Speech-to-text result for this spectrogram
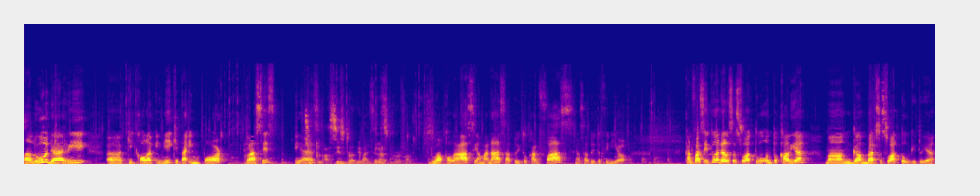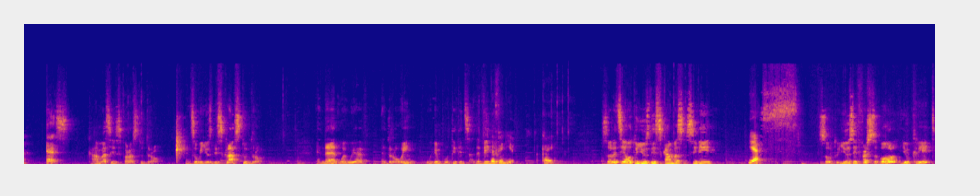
Lalu dari uh, Key Collab ini kita import classes, yes, Two classes, but classes. perfect. dua kelas, yang mana satu itu canvas, yang satu itu video. Canvas itu adalah sesuatu untuk kalian menggambar sesuatu gitu ya. Yes, Canvas is for us to draw. And so we use this class to draw. And then when we have a drawing, we can put it inside the video. The video, oke? So let's see how to use this Canvas CV. Yes, So to use it, first of all, you create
